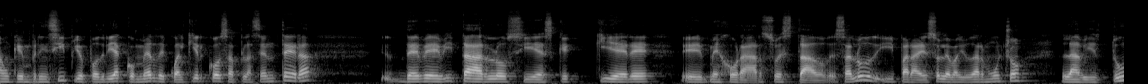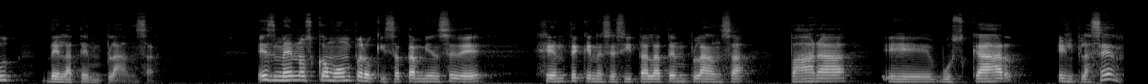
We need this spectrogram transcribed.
aunque en principio podría comer de cualquier cosa placentera, debe evitarlo si es que quiere eh, mejorar su estado de salud y para eso le va a ayudar mucho la virtud de la templanza. Es menos común, pero quizá también se dé gente que necesita la templanza para eh, buscar el placer,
